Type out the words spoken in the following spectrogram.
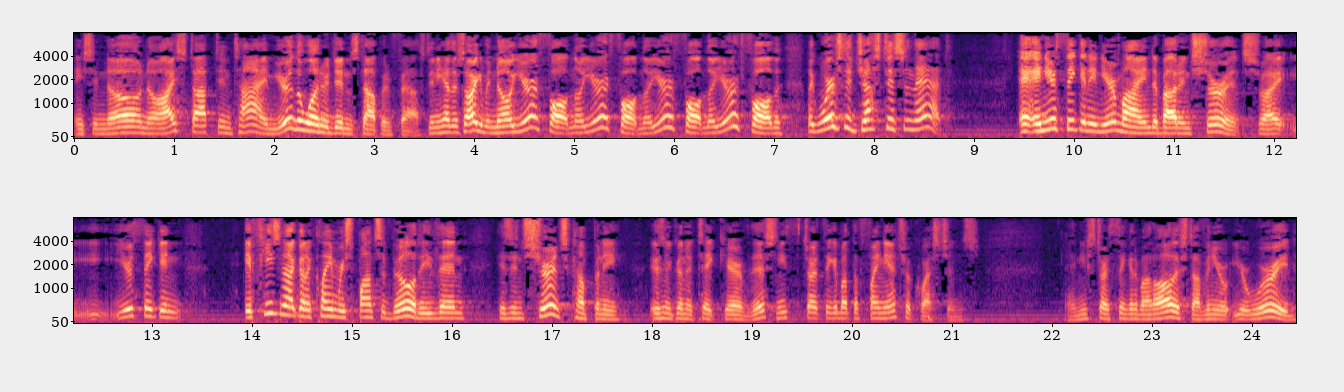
And you say, No, no, I stopped in time. You're the one who didn't stop in fast. And you have this argument, No, you're at fault. No, you're at fault. No, you're at fault. No, you're at fault. Like, where's the justice in that? And you're thinking in your mind about insurance, right? You're thinking, if he's not going to claim responsibility, then his insurance company isn't going to take care of this. And you start thinking about the financial questions. And you start thinking about all this stuff, and you're, you're worried,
